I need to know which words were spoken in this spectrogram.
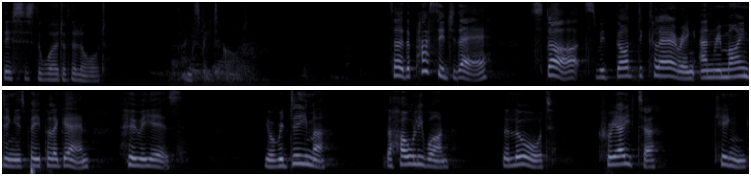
This is the word of the Lord. Thanks be to God. So the passage there starts with God declaring and reminding his people again who he is your Redeemer, the Holy One, the Lord, Creator, King.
